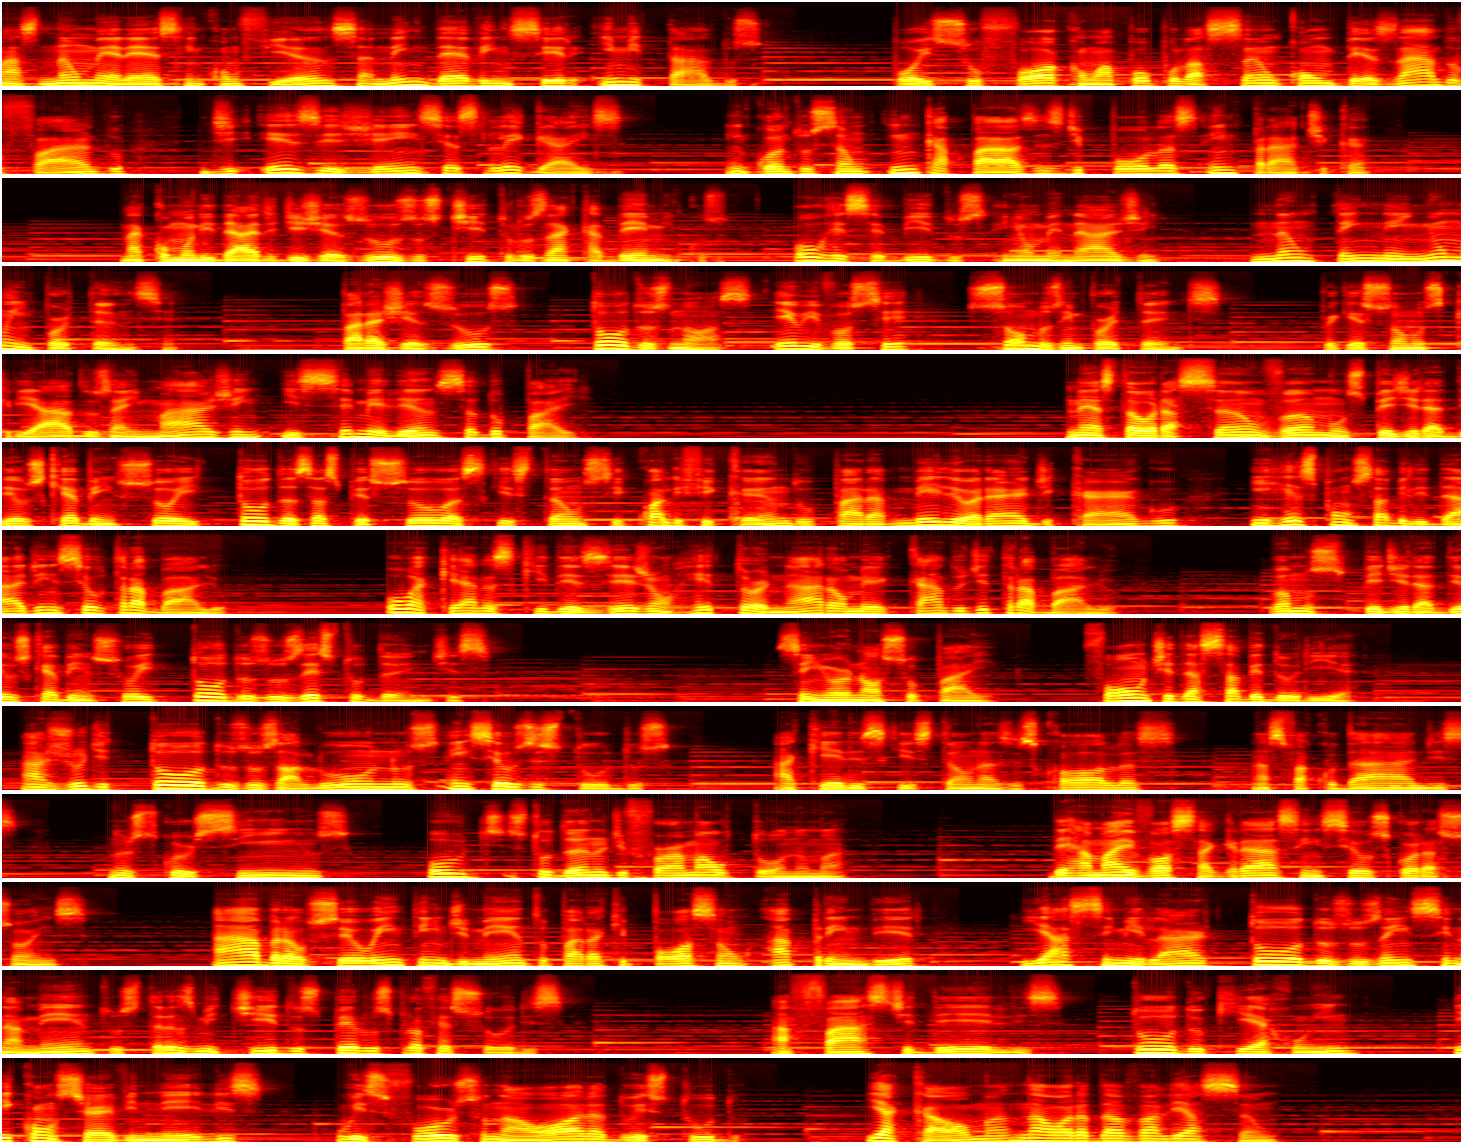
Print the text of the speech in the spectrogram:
mas não merecem confiança nem devem ser imitados, pois sufocam a população com um pesado fardo de exigências legais, enquanto são incapazes de pô-las em prática. Na comunidade de Jesus, os títulos acadêmicos ou recebidos em homenagem não têm nenhuma importância. Para Jesus, todos nós, eu e você, somos importantes porque somos criados à imagem e semelhança do Pai. Nesta oração, vamos pedir a Deus que abençoe todas as pessoas que estão se qualificando para melhorar de cargo e responsabilidade em seu trabalho, ou aquelas que desejam retornar ao mercado de trabalho. Vamos pedir a Deus que abençoe todos os estudantes. Senhor nosso Pai, fonte da sabedoria, ajude todos os alunos em seus estudos, aqueles que estão nas escolas, nas faculdades, nos cursinhos ou estudando de forma autônoma. Derramai vossa graça em seus corações. Abra o seu entendimento para que possam aprender e assimilar todos os ensinamentos transmitidos pelos professores. Afaste deles tudo o que é ruim e conserve neles o esforço na hora do estudo e a calma na hora da avaliação.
